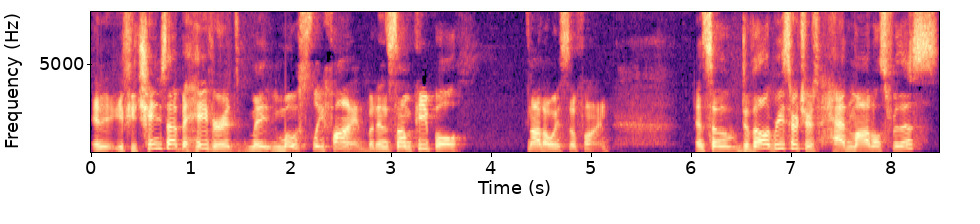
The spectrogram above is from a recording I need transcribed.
And if you change that behavior, it's mostly fine. But in some people, not always so fine. And so developed researchers had models for this.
